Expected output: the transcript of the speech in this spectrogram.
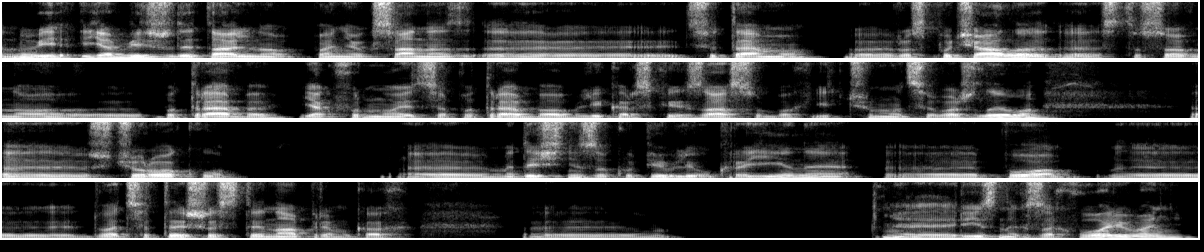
ну я більш детально, пані Оксана, е, цю тему е, розпочала е, стосовно потреби, як формується потреба в лікарських засобах і чому це важливо. Щороку медичні закупівлі України по е, 26 напрямках різних захворювань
